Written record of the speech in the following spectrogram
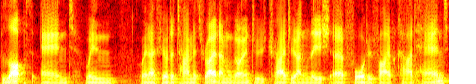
blocks and when when I feel the time is right, I'm going to try to unleash a 4 to 5 card hand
